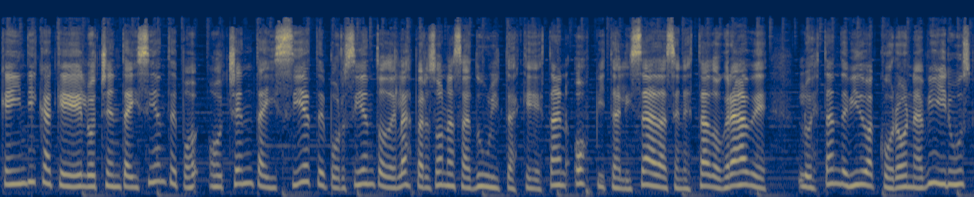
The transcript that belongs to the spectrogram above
que indica que el 87%, de las personas adultas que están hospitalizadas en estado grave lo están debido a coronavirus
